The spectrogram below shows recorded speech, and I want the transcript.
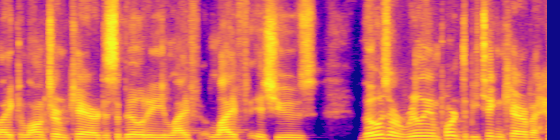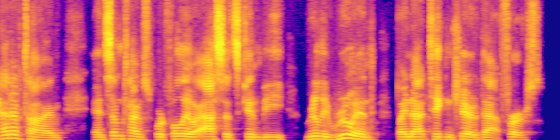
like long-term care, disability, life life issues, those are really important to be taken care of ahead of time. And sometimes portfolio assets can be really ruined by not taking care of that first.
